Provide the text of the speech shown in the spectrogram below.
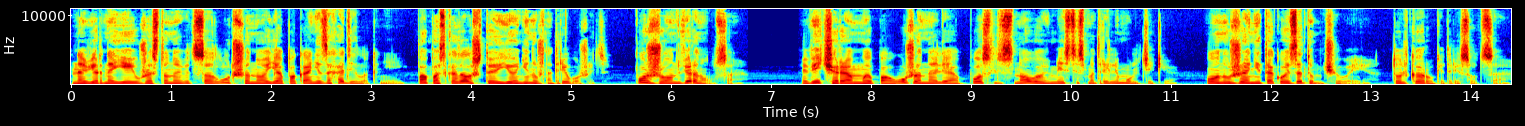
Наверное, ей уже становится лучше, но я пока не заходила к ней. Папа сказал, что ее не нужно тревожить. Позже он вернулся. Вечером мы поужинали, а после снова вместе смотрели мультики. Он уже не такой задумчивый, только руки трясутся.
